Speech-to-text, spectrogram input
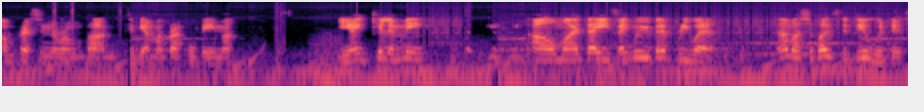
I'm pressing the wrong button to get my grapple beam up. You ain't killing me. Oh my days, they move everywhere. How am I supposed to deal with this?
